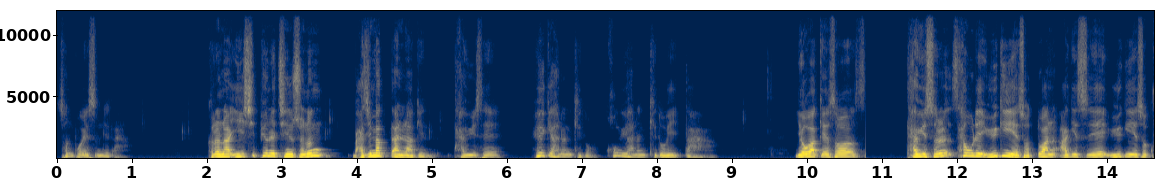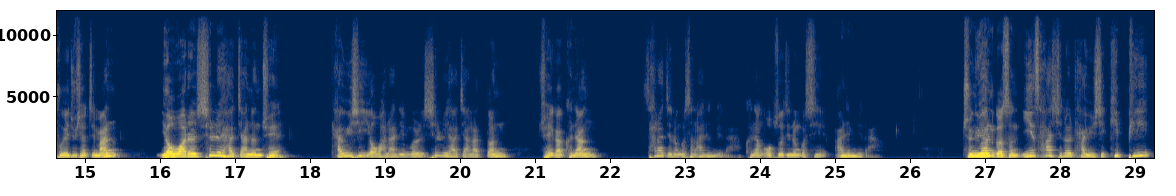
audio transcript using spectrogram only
선포했습니다. 그러나 이 시편의 진수는 마지막 단락인 다윗의 회개하는 기도, 홍유하는 기도에 있다. 여호와께서 다윗을 사울의 위기에서 또한 아기스의 위기에서 구해 주셨지만 여호와를 신뢰하지 않는 죄, 다윗이 여호와 하나님을 신뢰하지 않았던 죄가 그냥 사라지는 것은 아닙니다. 그냥 없어지는 것이 아닙니다. 중요한 것은 이 사실을 다윗이 깊이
